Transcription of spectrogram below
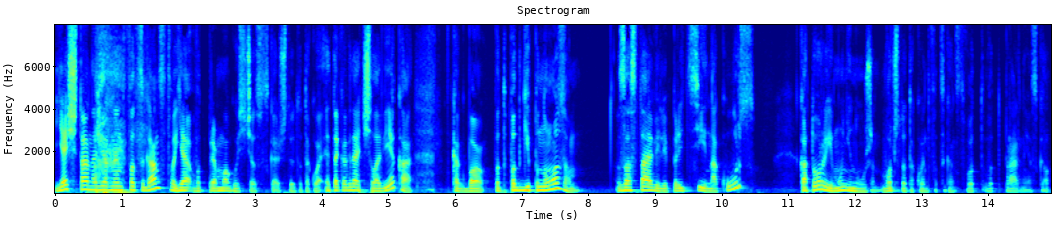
Я считаю, наверное, инфо-цыганство, я вот прям могу сейчас сказать, что это такое. Это когда человека как бы вот под гипнозом заставили прийти на курс, который ему не нужен. Вот что такое инфо-цыганство. Вот, вот правильно я сказал.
